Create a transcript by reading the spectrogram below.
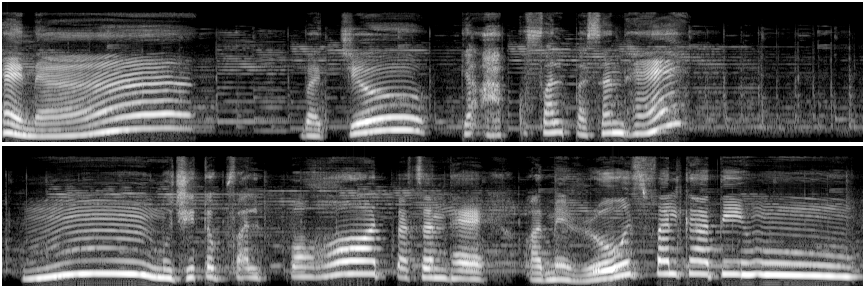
है ना? बच्चों, क्या आपको फल पसंद है? हम्म मुझे तो फल बहुत पसंद है और मैं रोज फल खाती हूँ।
